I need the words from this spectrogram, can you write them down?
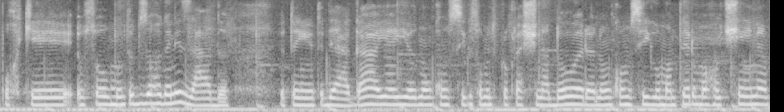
porque eu sou muito desorganizada. Eu tenho TDAH e aí eu não consigo, sou muito procrastinadora, não consigo manter uma rotina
